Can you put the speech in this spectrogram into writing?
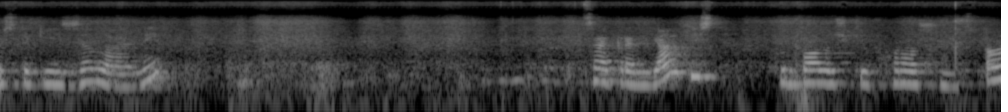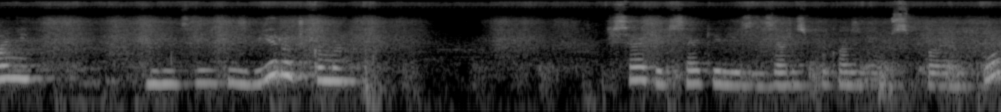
Ось такий зелений. Це крем якість, футболочки в хорошому стані. Дивіться, які з вірочками. Всякі, всякі різні. Зараз показую спинку.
